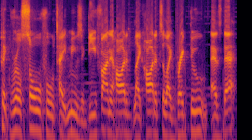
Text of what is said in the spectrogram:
pick real soulful type music. Do you find it hard, like harder to like break through as that?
